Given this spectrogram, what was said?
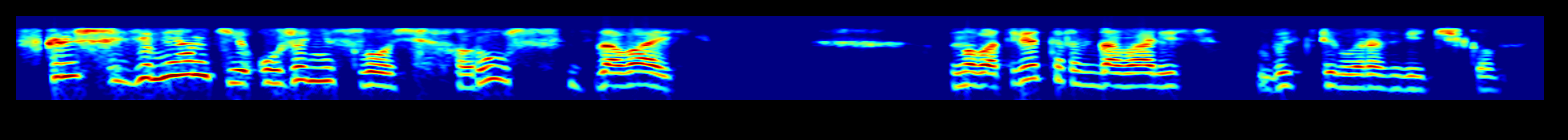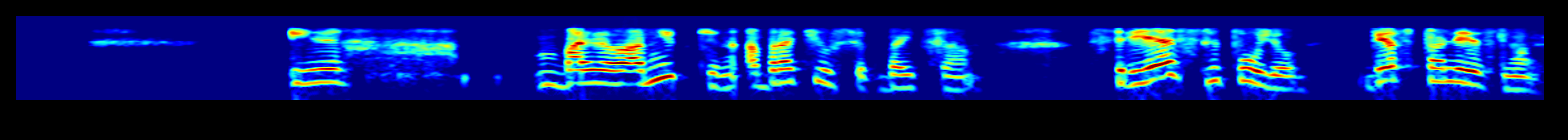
С крыши землянки уже неслось «Рус, сдавай!». Но в ответ раздавались выстрелы разведчиков. И Амиткин обратился к бойцам. «Стрелять слепую бесполезно.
